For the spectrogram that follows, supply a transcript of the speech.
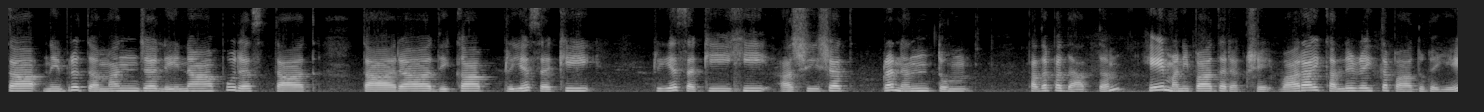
सा निवृतमञ्जलिना पुरस्तात् ताराधिका प्रियसखी பிரியசகீஹி அஷிஷத் பிரணந்தும் பதபதார்த்தம் ஹே மணிபாத ரக்ஷே வாராய் கல்லிழைத்த பாதுகையே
